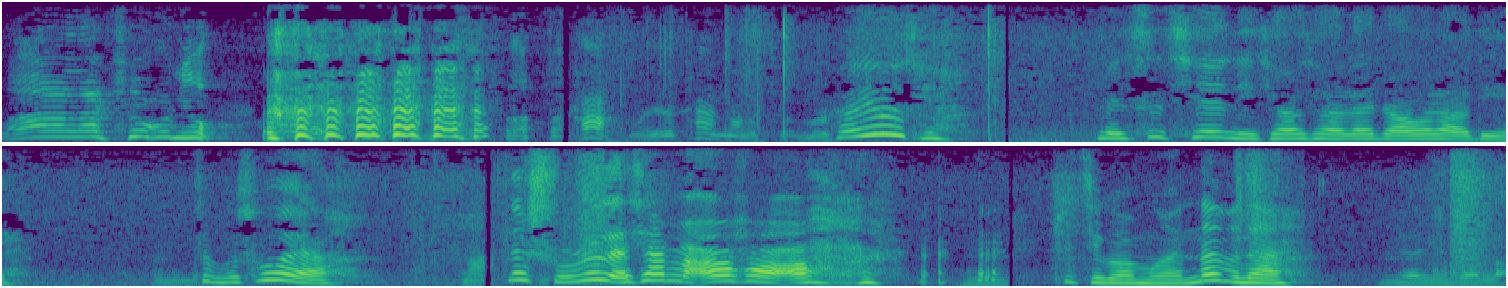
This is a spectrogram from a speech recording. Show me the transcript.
来来来，吹会儿牛。看，我又看到了什么？哎呦我天！每次千里迢迢来找我老弟，这不错呀。那叔叔在下面嗷嗷嗷嚎。这鸡冠蘑嫩不嫩？也有点老。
